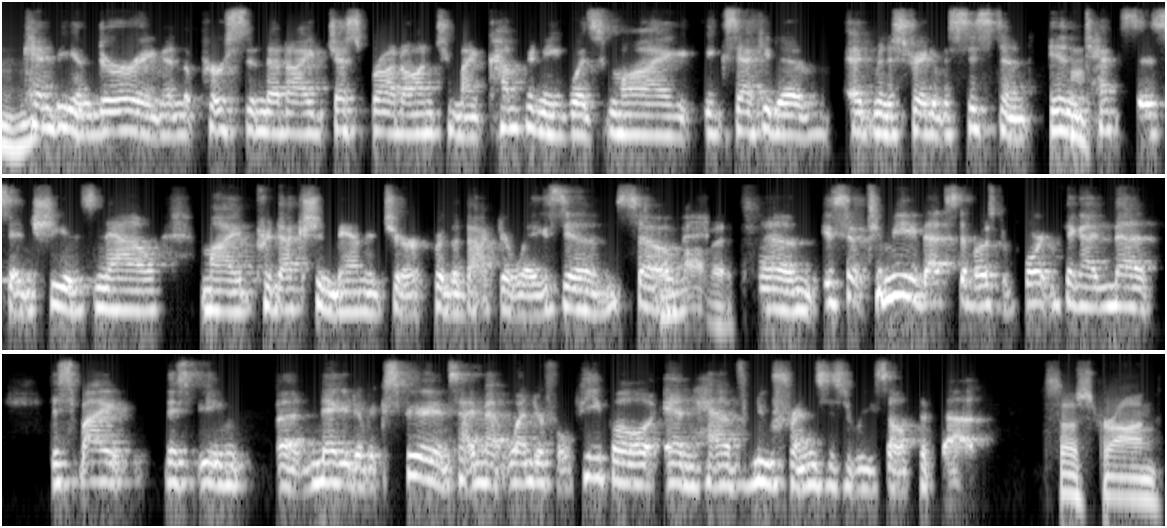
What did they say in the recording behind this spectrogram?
mm-hmm. can be enduring. And the person that I just brought on to my company was my executive administrative assistant in mm. Texas, and she is now my production manager for the Doctor Weighs In. So, um, so to me, that's the most important thing I met despite this being a negative experience, I met wonderful people and have new friends as a result of that. So strong.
